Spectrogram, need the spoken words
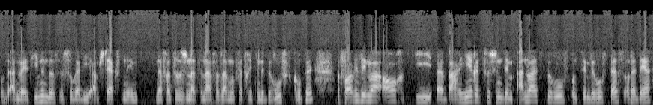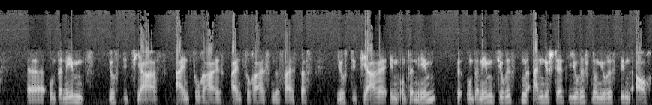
und Anwältinnen. Das ist sogar die am stärksten im in der französischen Nationalversammlung vertretene Berufsgruppe. Vorgesehen war auch die äh, Barriere zwischen dem Anwaltsberuf und dem Beruf des oder der äh, Unternehmensjustiziars einzureißen, einzureißen. Das heißt, dass Justiziare in Unternehmen, äh, Unternehmensjuristen, angestellte Juristen und Juristinnen auch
